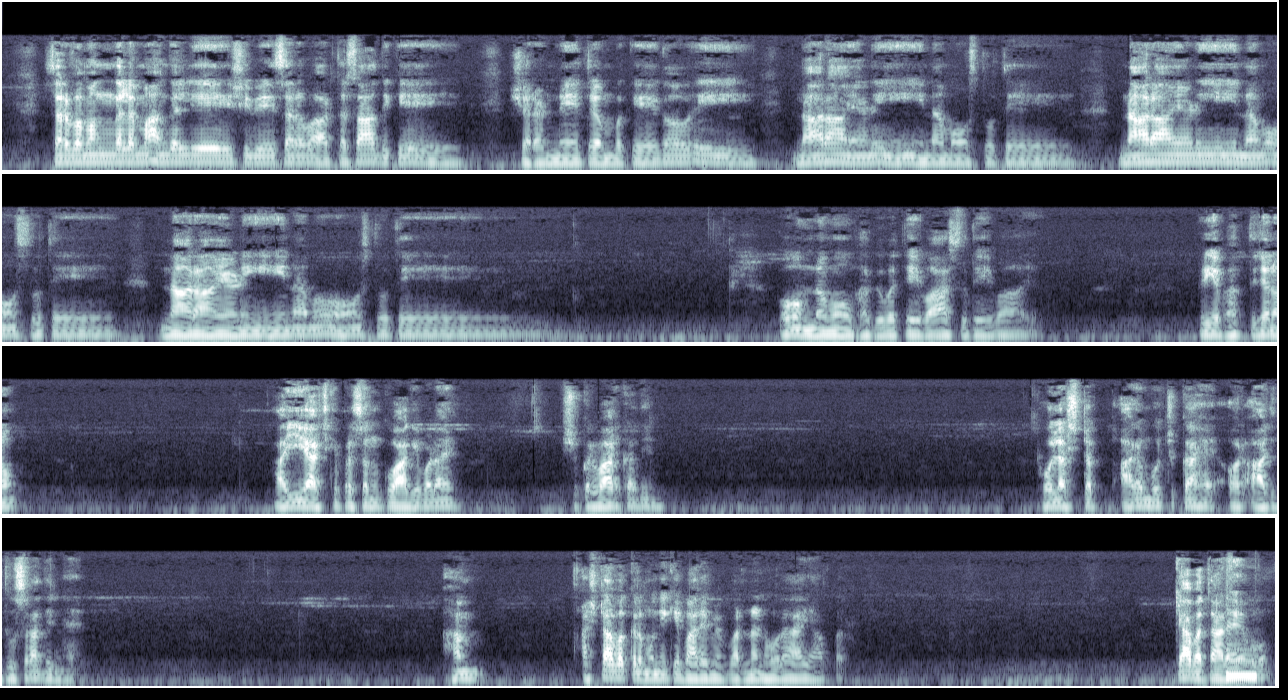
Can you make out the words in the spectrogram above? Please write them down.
सर्वमङ्गलमाङ्गल्ये शिवे सर्वार्थसाधिके, शरण्ये त्र्यम्बके गौरी, नारायणी नमोऽस्तु ते, नारायणी नमोऽस्तु ते, नारायणी नमोऽस्तु ते। ओम नमो भगवते वासुदेवाय। प्रिय भक्तजनों, आइए आज के प्रसंग को आगे बढ़ाएँ। शुक्रवार का दिन। होलाष्टक आरंभ हो चुका है और आज दूसरा दिन है। हम अष्टावक्र मुनि के बारे में वर्णन हो रहा है यहाँ पर। क्या बता रहे हैं वो?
